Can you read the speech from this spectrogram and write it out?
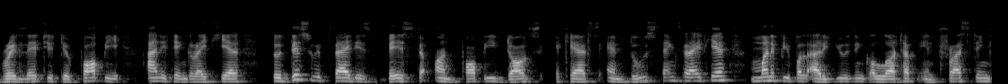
related to Poppy, anything right here. So this website is based on puppy dogs cats and those things right here. Many people are using a lot of interesting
